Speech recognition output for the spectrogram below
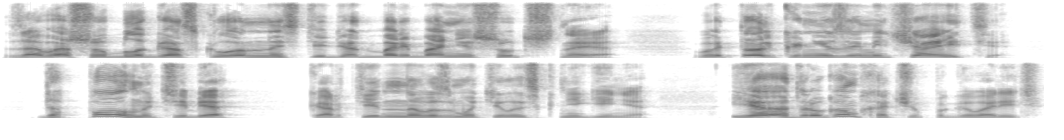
За вашу благосклонность идет борьба нешуточная. Вы только не замечаете. Да полно тебе, картинно возмутилась княгиня. Я о другом хочу поговорить.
